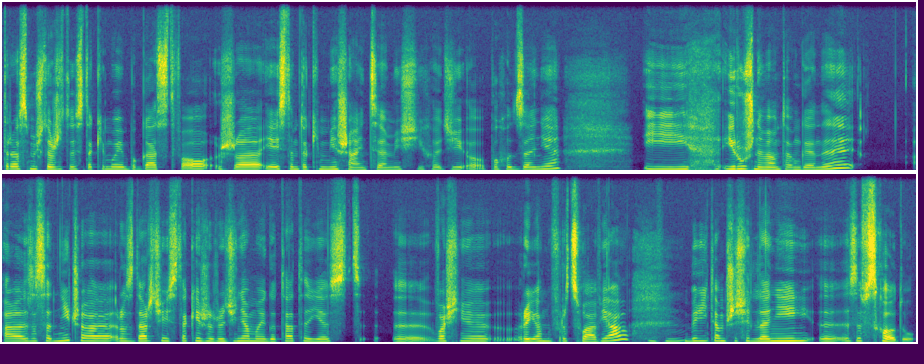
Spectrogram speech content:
teraz myślę, że to jest takie moje bogactwo, że ja jestem takim mieszańcem, jeśli chodzi o pochodzenie i, i różne mam tam geny, ale zasadnicze rozdarcie jest takie, że rodzina mojego taty jest y, właśnie rejon Wrocławia. Mhm. Byli tam przesiedleni ze wschodu.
